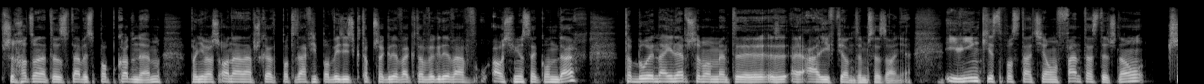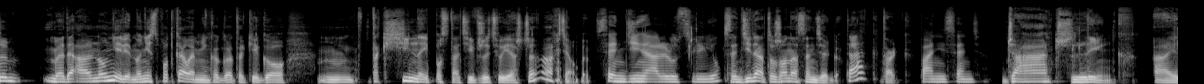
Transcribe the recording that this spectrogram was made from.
przychodzą na te rozprawy z popcornem, ponieważ ona na przykład potrafi powiedzieć, kto przegrywa, kto wygrywa w 8 sekundach, to były najlepsze momenty e, Ali w piątym sezonie. I Link jest postacią fantastyczną. Czy realną? Nie wiem. No nie spotkałem nikogo takiego, mm, tak silnej postaci w życiu jeszcze, a chciałbym. Sędzina Lucy Liu. Sędzina to żona sędziego. Tak? Tak. Pani sędzia. Judge Link. I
